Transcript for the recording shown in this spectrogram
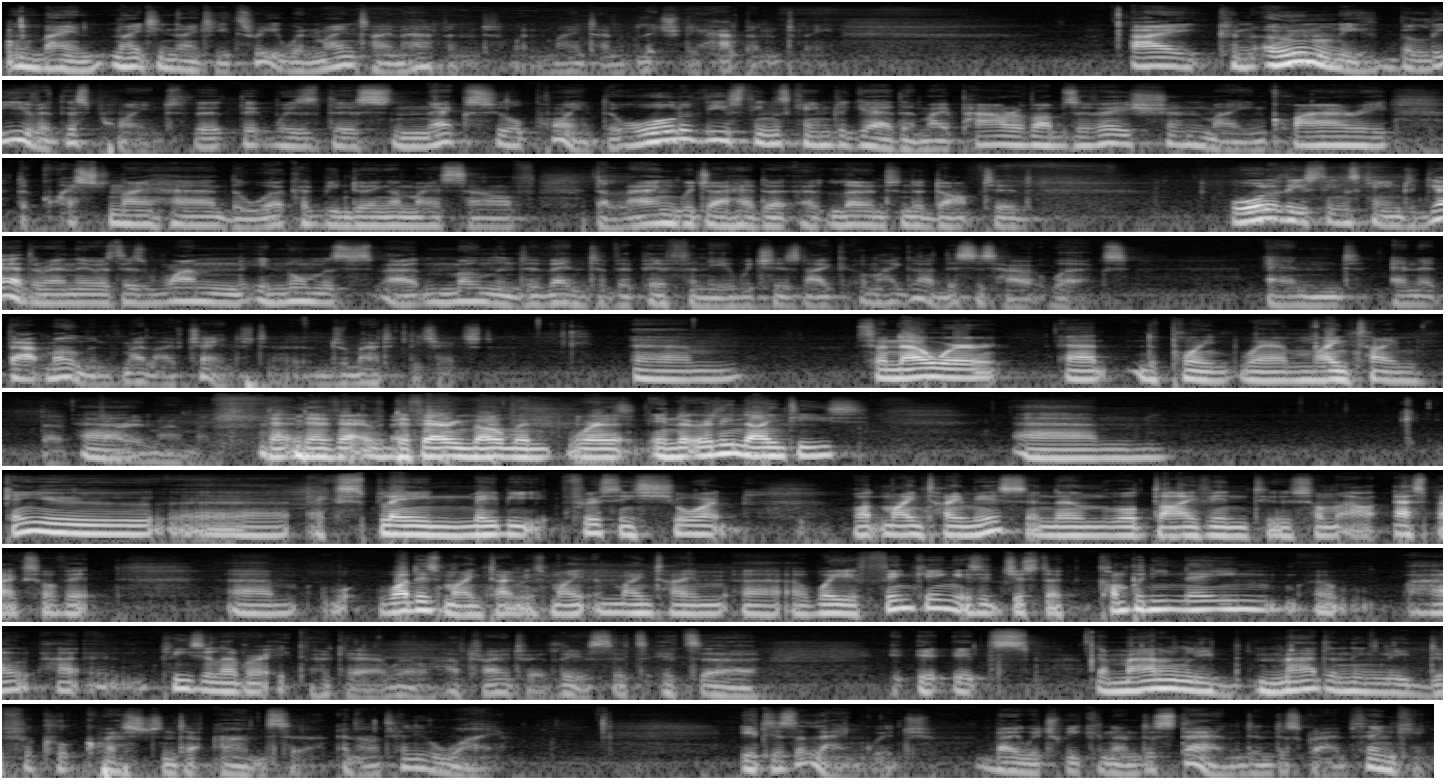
by 1993, when Mind Time happened, when Mind Time literally happened to me, I can only believe at this point that it was this nexual point, that all of these things came together my power of observation, my inquiry, the question I had, the work I'd been doing on myself, the language I had uh, uh learned and adopted. All of these things came together, and there was this one enormous uh, moment, event of epiphany, which is like, oh my God, this is how it works. And, and at that moment, my life changed, uh, dramatically changed. Um, so now we're at the point where mind time. The uh, very moment. the, the, ver- the, very moment where in the early 90s. Um, c- can you uh, explain, maybe first in short, what mind time is, and then we'll dive into some aspects of it. Um, what is mind time? Is mind, mind time uh, a way of thinking? Is it just a company name? Uh, how, how, Please elaborate. Okay, I will. I'll try to at least. It's it's a uh, it, it's a maddeningly, maddeningly difficult question to answer, and I'll tell you why. It is a language by which we can understand and describe thinking.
